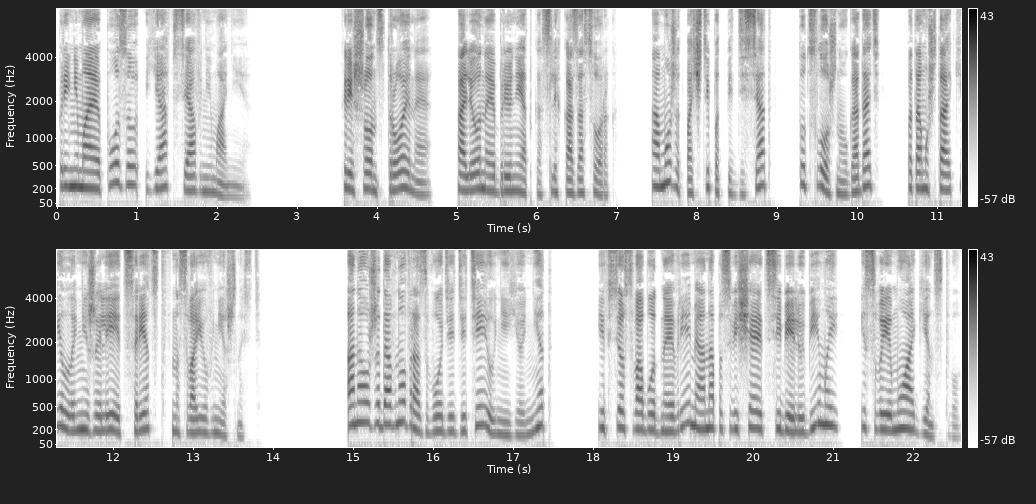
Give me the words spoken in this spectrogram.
принимая позу «я вся внимание». Кришон стройная, холеная брюнетка, слегка за сорок, а может, почти под пятьдесят, тут сложно угадать, потому что Акилла не жалеет средств на свою внешность. Она уже давно в разводе, детей у нее нет, и все свободное время она посвящает себе любимой, и своему агентству.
